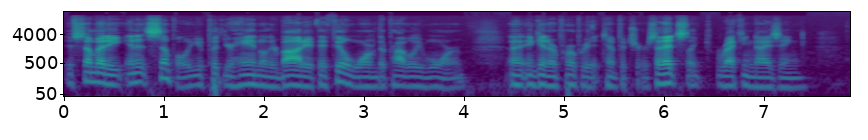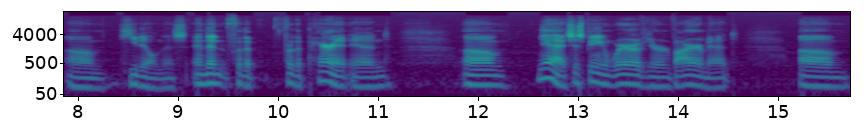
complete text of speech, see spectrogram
if somebody, and it's simple, you put your hand on their body. If they feel warm, they're probably warm uh, and get an appropriate temperature. So that's like recognizing um, heat illness. And then for the, for the parent end, um, yeah, it's just being aware of your environment. Um,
